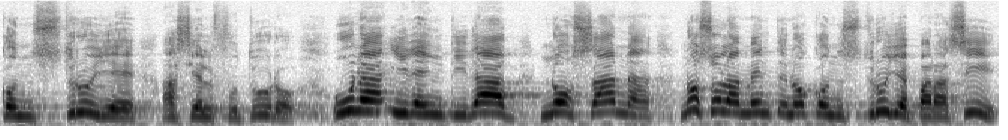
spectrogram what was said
construye hacia el futuro. Una identidad no sana no solamente no construye para sí,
